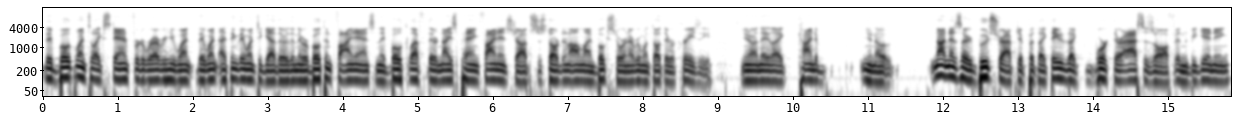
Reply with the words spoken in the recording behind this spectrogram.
they both went to like Stanford or wherever he went. They went. I think they went together. Then they were both in finance, and they both left their nice paying finance jobs to start an online bookstore. And everyone thought they were crazy, you know. And they like kind of, you know, not necessarily bootstrapped it, but like they like worked their asses off in the beginning.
